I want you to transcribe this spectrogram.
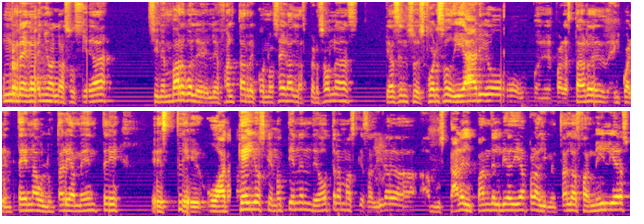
un regaño a la sociedad. Sin embargo, le, falta reconocer a las personas que hacen su esfuerzo diario eh, para estar en cuarentena voluntariamente, este, o aquellos que no tienen de otra más que salir a, a buscar el pan del día a día para alimentar a las familias,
